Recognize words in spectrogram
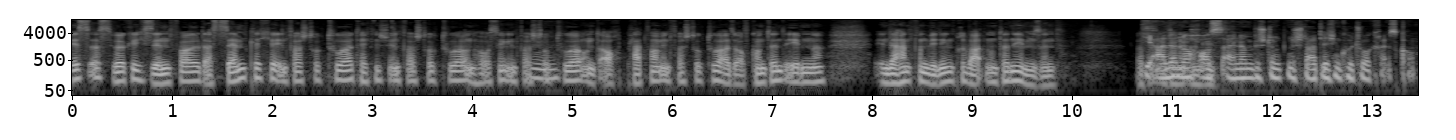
ist es wirklich sinnvoll, dass sämtliche Infrastruktur, technische Infrastruktur und Hosting-Infrastruktur mhm. und auch Plattforminfrastruktur, also auf Content-Ebene, in der Hand von wenigen privaten Unternehmen sind. Die alle noch angeht. aus einem bestimmten staatlichen Kulturkreis kommen.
